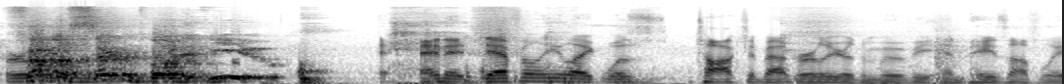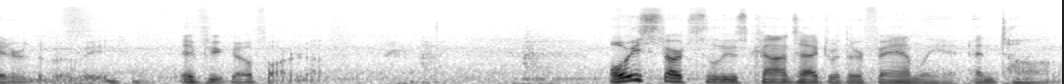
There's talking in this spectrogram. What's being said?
From a certain point of view, and it definitely like was talked about earlier in the movie and pays off later in the movie if you go far enough. Always starts to lose contact with her family and Tong.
